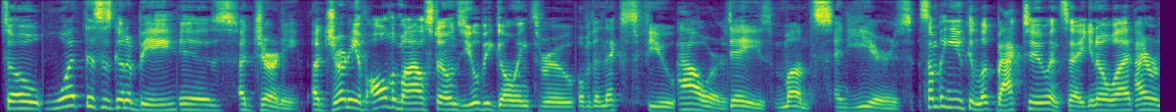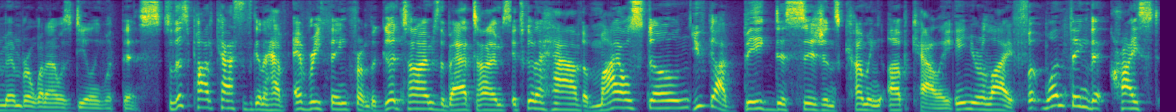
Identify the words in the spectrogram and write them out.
So, what this is going to be is a journey, a journey of all the milestones you'll be going through over the next few hours, days, months, and years. Something you can look back to and say, you know what? I remember when I was dealing with this. So, this podcast is going to have everything from the good times, the bad times. It's going to have the milestones. You've got big decisions coming up, Callie, in your life. But one thing that Christ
